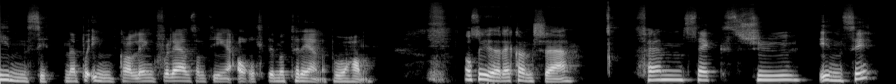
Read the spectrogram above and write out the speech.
innsittende på innkalling, for det er en sånn ting jeg alltid må trene på med han. Og så gjør jeg kanskje fem, seks, sju innsitt.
